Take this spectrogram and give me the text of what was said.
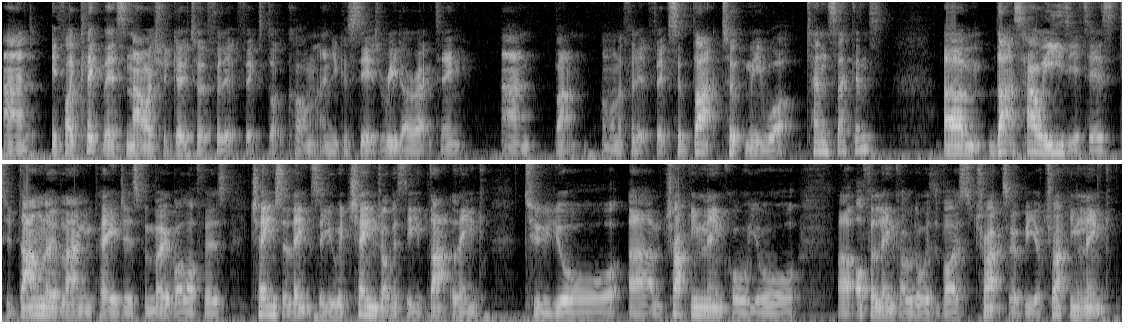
And if I click this, now I should go to affiliatefix.com and you can see it's redirecting and bam, I'm on affiliate fix. So that took me what, 10 seconds? Um, that's how easy it is to download landing pages for mobile offers, change the link. So you would change obviously that link to your um, tracking link or your uh, offer link. I would always advise to track, so it would be your tracking link.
